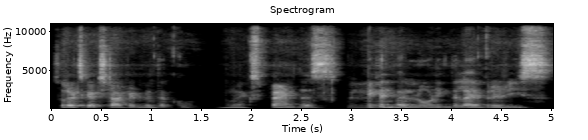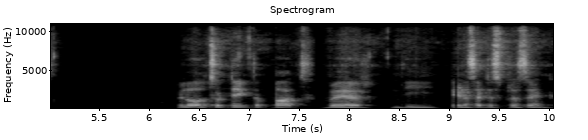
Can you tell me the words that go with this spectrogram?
So let's get started with the code. I'm going to expand this. We'll begin by loading the libraries We'll also take the path where the dataset is present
